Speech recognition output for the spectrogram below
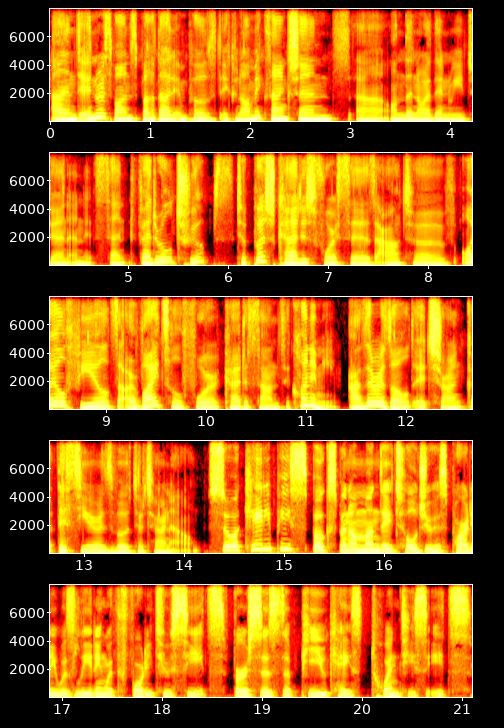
And in response, Baghdad imposed economic sanctions uh, on the northern region and it sent federal troops to push Kurdish forces out of oil fields that are vital for Kurdistan's economy. As a result, it shrunk this year's voter turnout. So, a KDP spokesman on Monday told you his party was leading with 42 seats versus the PUK's 20 seats.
